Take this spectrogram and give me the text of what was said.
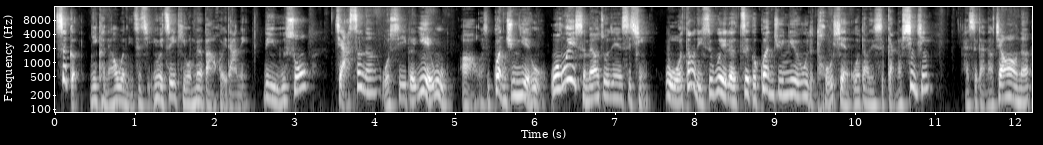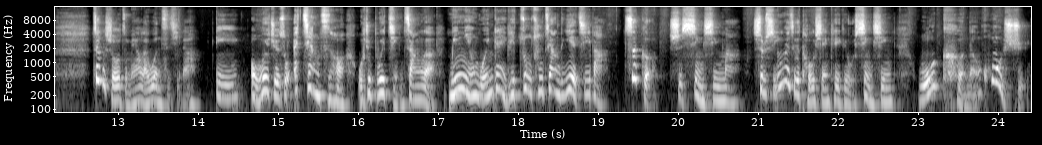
这个你可能要问你自己，因为这一题我没有办法回答你。例如说。假设呢，我是一个业务啊，我是冠军业务，我为什么要做这件事情？我到底是为了这个冠军业务的头衔，我到底是感到信心还是感到骄傲呢？这个时候怎么样来问自己呢？第一，我会觉得说，哎，这样子哈、哦，我就不会紧张了。明年我应该也可以做出这样的业绩吧？这个是信心吗？是不是因为这个头衔可以给我信心？我可能或许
